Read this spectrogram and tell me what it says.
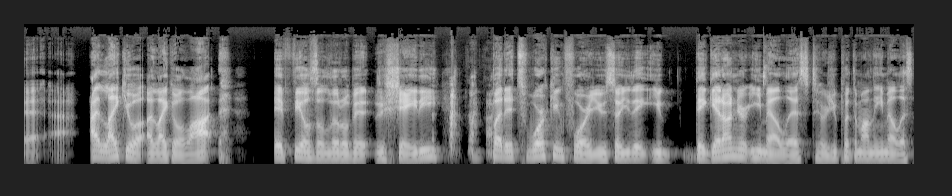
Uh, I like you. I like you a lot. It feels a little bit shady, but it's working for you. So you they, you they get on your email list, or you put them on the email list.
